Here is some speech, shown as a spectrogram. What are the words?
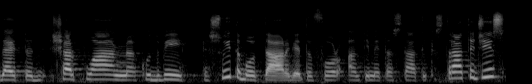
that SHARP1 could be a suitable target for anti-metastatic strategies,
